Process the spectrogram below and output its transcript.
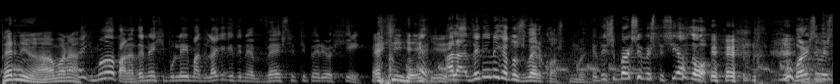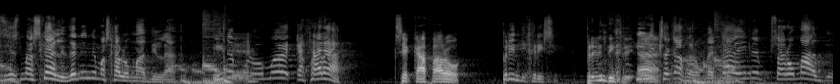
Παίρνει άμανα. Έχει μονόπανα, δεν έχει που λέει μαντιλάκια για την ευαίσθητη περιοχή. Έχει, Ε, έχει. αλλά δεν είναι για το σβέρκο, ας πούμε. Γιατί συμπράξει ευαισθησία εδώ. Μπορεί να έχει ευαισθησία στη μασχάλη. Δεν είναι μασχαλομάντιλα. Είναι μονομά καθαρά. Ξεκάθαρο. Πριν τη χρήση. Πριν τη χρήση. Είναι ξεκάθαρο. Μετά είναι ψαρομάντιλ.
